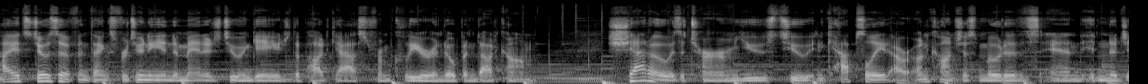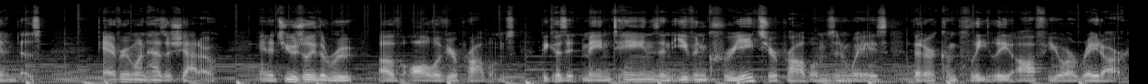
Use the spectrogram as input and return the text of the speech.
Hi, it's Joseph, and thanks for tuning in to Manage to Engage, the podcast from clearandopen.com. Shadow is a term used to encapsulate our unconscious motives and hidden agendas. Everyone has a shadow, and it's usually the root of all of your problems because it maintains and even creates your problems in ways that are completely off your radar.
